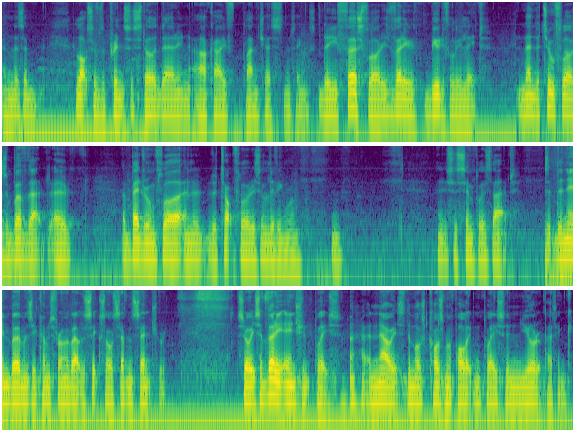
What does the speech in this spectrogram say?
and there's a lots of the prints are stored there in archive plan chests and things. The first floor is very beautifully lit. And then the two floors above that, uh, a bedroom floor and the, the, top floor is a living room. Mm. And it's as simple as that. The name Bermondsey comes from about the 6th or 7th century. So it's a very ancient place, and now it's the most cosmopolitan place in Europe, I think.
